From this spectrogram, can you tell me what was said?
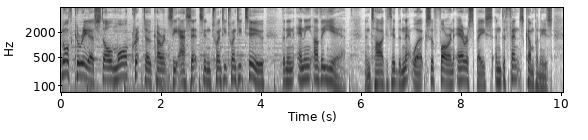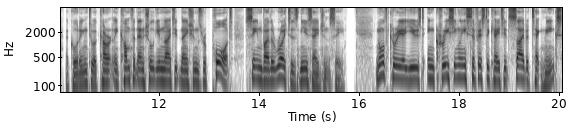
North Korea stole more cryptocurrency assets in 2022 than in any other year and targeted the networks of foreign aerospace and defense companies, according to a currently confidential United Nations report seen by the Reuters news agency. North Korea used increasingly sophisticated cyber techniques,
